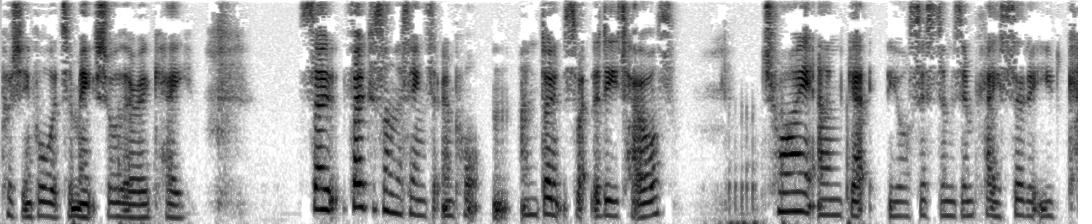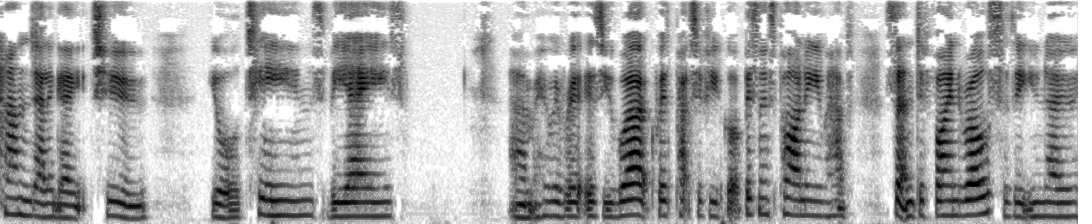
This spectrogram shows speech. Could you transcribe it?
pushing forward to make sure they're okay. So focus on the things that are important and don't sweat the details. Try and get your systems in place so that you can delegate to your teams, VAs, um, whoever it is you work with. Perhaps if you've got a business partner, you have certain defined roles so that you know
